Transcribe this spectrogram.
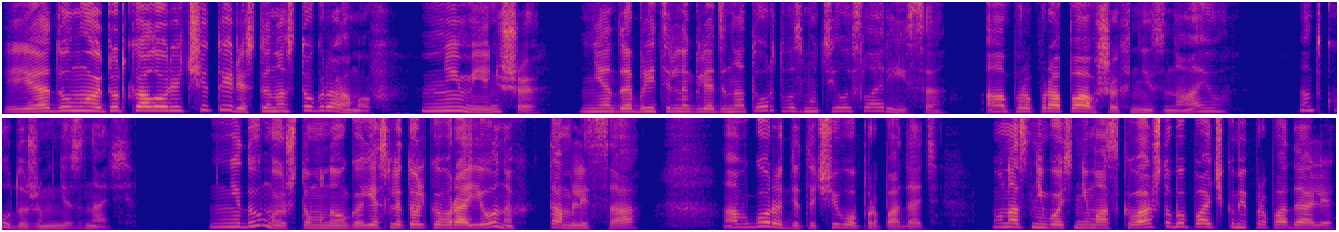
«Я думаю, тут калорий 400 на 100 граммов, не меньше». Неодобрительно глядя на торт, возмутилась Лариса. А про пропавших не знаю. Откуда же мне знать? Не думаю, что много, если только в районах, там леса. А в городе-то чего пропадать? У нас, небось, не Москва, чтобы пачками пропадали.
